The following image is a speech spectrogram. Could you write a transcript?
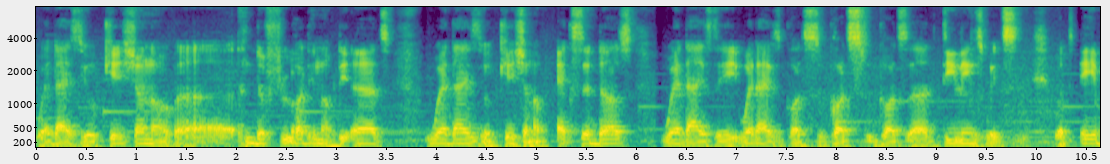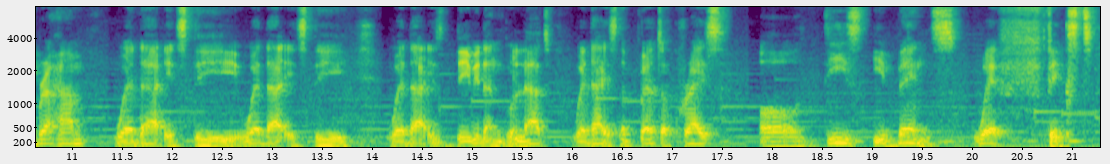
whether it's the occasion of uh, the flooding of the earth, whether it's the occasion of Exodus, whether it's the whether it's God's God's God's uh, dealings with with Abraham, whether it's the whether it's the whether it's David and Goliath, whether it's the birth of Christ, all these events were fixed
